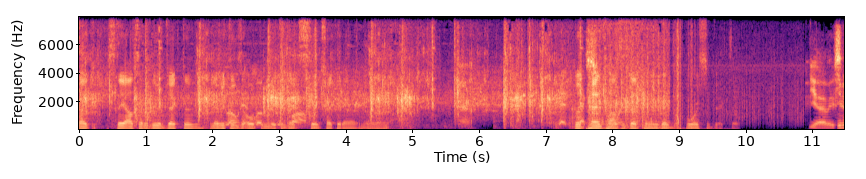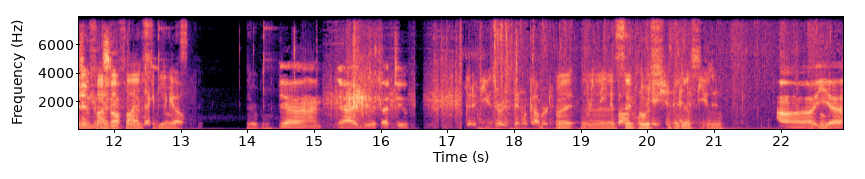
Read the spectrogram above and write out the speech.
like stay outside of the objective and everything's open, we can like still check it out. And all that. Ten But penthouse is remaining. definitely the worst objective. Yeah, there's Even too in five v soft- fives, to seconds be to Terrible. Yeah, I, yeah, I agree with that too. The diffuser has been recovered. Alright, uh, same push, location I and guess. I defuse don't it. know. Uh, yeah.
